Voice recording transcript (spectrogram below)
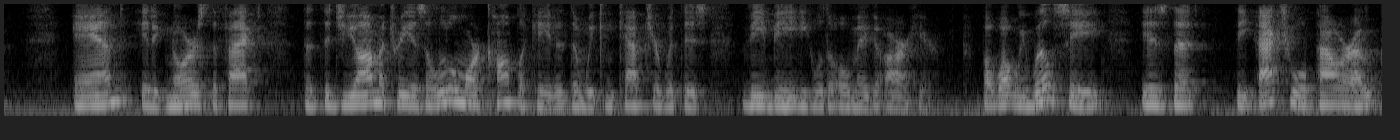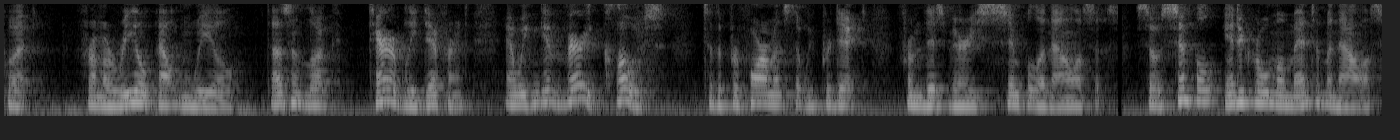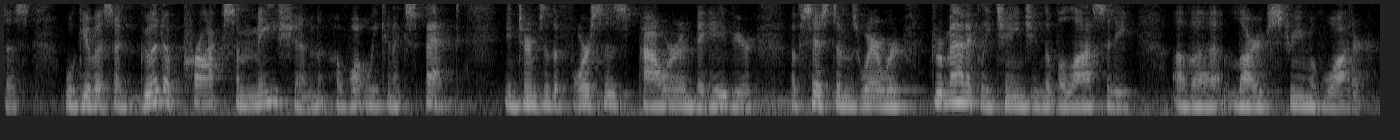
and it ignores the fact that the geometry is a little more complicated than we can capture with this VB equal to omega R here. But what we will see is that the actual power output from a real Pelton wheel doesn't look terribly different and we can get very close to the performance that we predict from this very simple analysis. So simple integral momentum analysis will give us a good approximation of what we can expect in terms of the forces, power, and behavior of systems where we're dramatically changing the velocity of a large stream of water.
